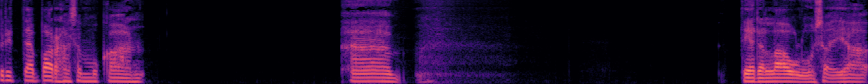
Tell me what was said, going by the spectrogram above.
yrittää parhaansa mukaan ää, tehdä lauluunsa ja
